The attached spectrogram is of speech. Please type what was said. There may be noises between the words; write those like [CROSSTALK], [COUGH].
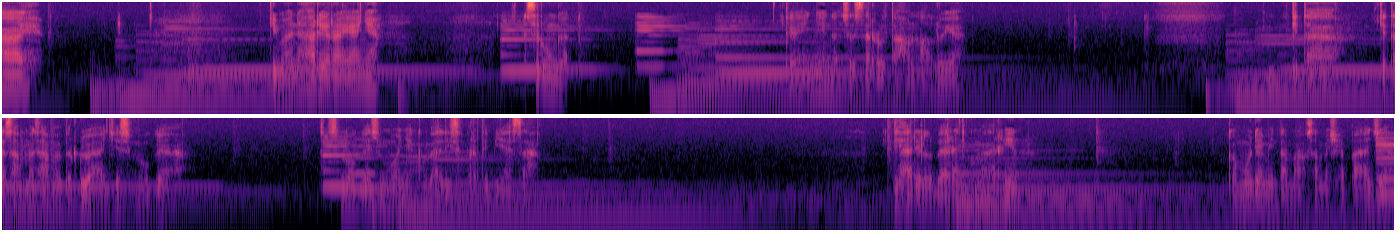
Hai Gimana hari rayanya? Seru nggak? Kayaknya nggak seseru tahun lalu ya Kita kita sama-sama berdua aja semoga Semoga semuanya kembali seperti biasa Di hari lebaran kemarin Kamu udah minta maaf sama siapa aja?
